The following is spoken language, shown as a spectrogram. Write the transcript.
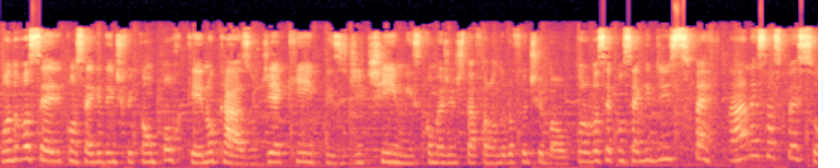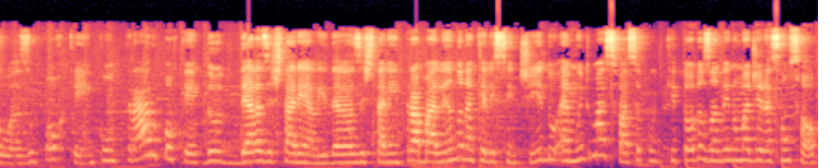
Quando você consegue identificar um porquê, no caso de equipes, de times, como a gente está falando do futebol, quando você consegue despertar nessas pessoas o porquê, encontrar o porquê do, delas estarem ali, delas estarem trabalhando naquele sentido, é muito mais fácil que todos andem numa direção só.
